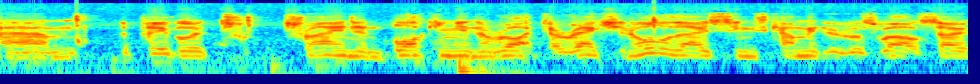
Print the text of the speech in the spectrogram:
um, the people are t- trained and blocking in the right direction. All of those things come into it as well. So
